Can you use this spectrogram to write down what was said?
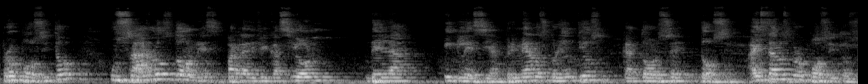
propósito, usar los dones para la edificación de la iglesia. Primero los Corintios 14, 12. Ahí están los propósitos.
